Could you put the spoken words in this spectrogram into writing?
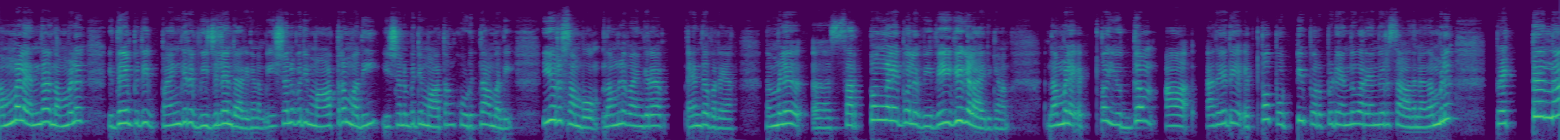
നമ്മൾ എന്താ നമ്മൾ ഇതിനെപ്പറ്റി ഭയങ്കര വിജിലന്റ് ആയിരിക്കണം. ഈശോനെ പറ്റി മാത്രം മതി ഈശോനെ പറ്റി മാത്രം കൊടുത്താൽ മതി. ഈ ഒരു സംഭവം നമ്മൾ ഭയങ്കര എന്താ പറയുക നമ്മൾ സർപ്പങ്ങളെ പോലെ വിവേകികളായിരിക്കണം. നമ്മൾ എപ്പോൾ യുദ്ധം അതായത് എപ്പോൾ പൊട്ടി പുറപ്പെടും എന്ന് പറയുന്ന ഒരു സാധനം നമ്മൾ പെട്ടെന്ന്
